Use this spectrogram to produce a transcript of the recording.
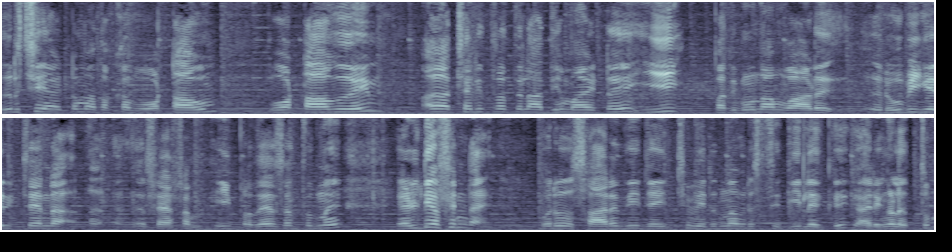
തീർച്ചയായിട്ടും അതൊക്കെ വോട്ടാവും. വോട്ടാവുകയും ചരിത്രത്തിൽ ആദ്യമായിട്ട് ഈ പതിമൂന്നാം വാർഡ് രൂപീകരിച്ചതിന്റെ ശേഷം ഈ പ്രദേശത്തുനിന്ന് എൽ ഡി എഫിന്റെ ഒരു സാരഥി ജയിച്ചു വരുന്ന ഒരു സ്ഥിതിയിലേക്ക് കാര്യങ്ങൾ എത്തും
